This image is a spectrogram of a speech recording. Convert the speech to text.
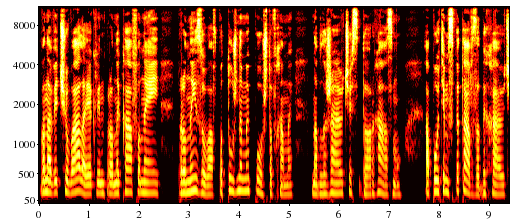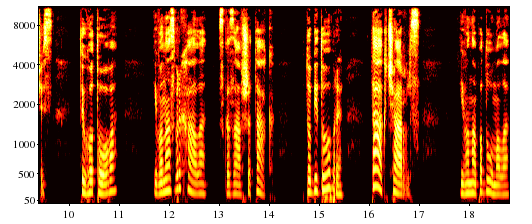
Вона відчувала, як він проникав у неї, пронизував потужними поштовхами, наближаючись до оргазму, а потім спитав, задихаючись, Ти готова? І вона збрехала, сказавши так. Тобі добре? Так, Чарльз. І вона подумала,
